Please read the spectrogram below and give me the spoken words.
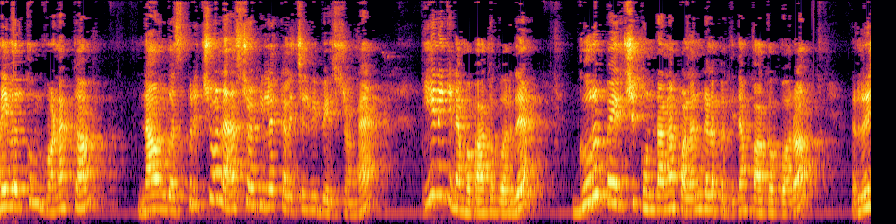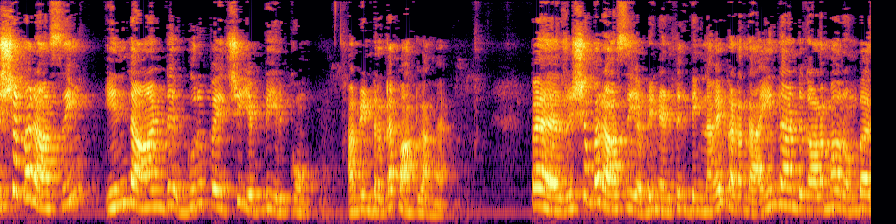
அனைவருக்கும் வணக்கம். நான் உங்க ஸ்பிரிச்சுவல் ஆஸ்ட்ரோ ஹீலர் கலைச்செல்வி பேசுறேங்க. இன்னைக்கு நம்ம பார்க்க போறது குரு பயிற்சிக்கு உண்டான பலன்களை பத்தி தான் பார்க்க போறோம். ரிஷப ராசி இந்த ஆண்டு குரு பயிற்சி எப்படி இருக்கும் அப்படின்றத பார்க்கலாங்க. இப்ப ரிஷப ராசி அப்படின்னு எடுத்துக்கிட்டீங்கன்னாவே கடந்த ஐந்தாண்டு காலமா ரொம்ப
